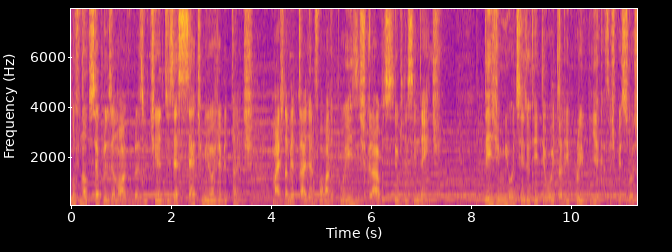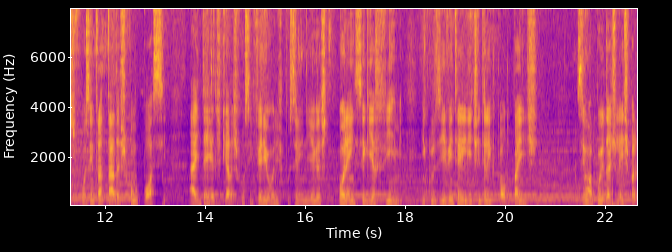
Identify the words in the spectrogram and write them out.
No final do século XIX, o Brasil tinha 17 milhões de habitantes, mais da metade era formada por ex-escravos e seus descendentes. Desde 1888, a lei proibia que essas pessoas fossem tratadas como posse. A ideia de que elas fossem inferiores por serem negras, porém, seguia firme inclusive entre a elite intelectual do país. Sem o apoio das leis para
